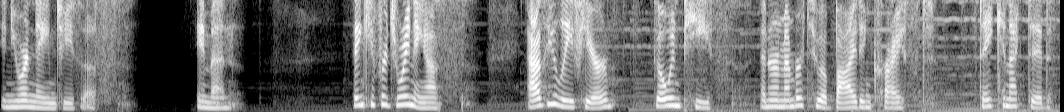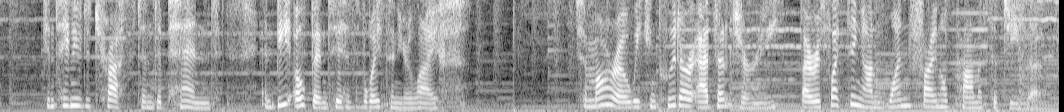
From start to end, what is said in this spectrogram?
In your name, Jesus. Amen. Thank you for joining us. As you leave here, go in peace and remember to abide in Christ. Stay connected, continue to trust and depend, and be open to his voice in your life. Tomorrow, we conclude our Advent journey by reflecting on one final promise of Jesus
